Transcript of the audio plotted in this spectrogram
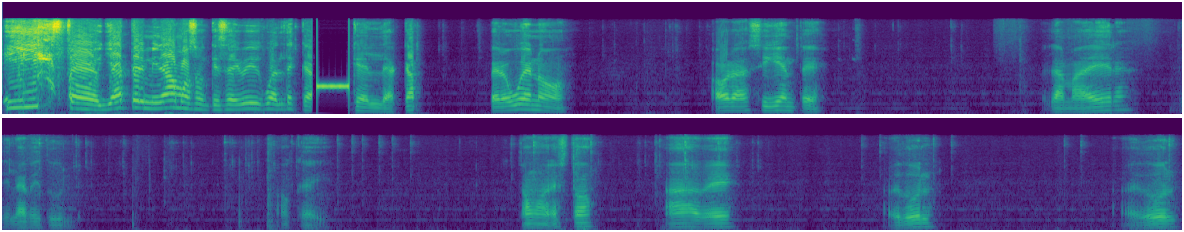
Y listo, ya terminamos, aunque se ve igual de ca que el de acá. Pero bueno. Ahora, siguiente. La madera del abedul. Ok. Toma esto. A, B. Abedul. Abedul.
